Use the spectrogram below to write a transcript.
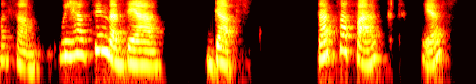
Awesome. We have seen that there are gaps. That's a fact. Yes.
